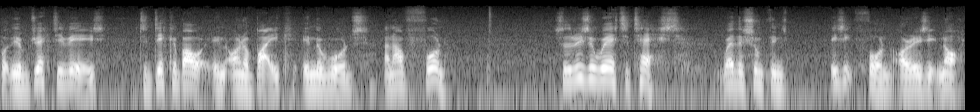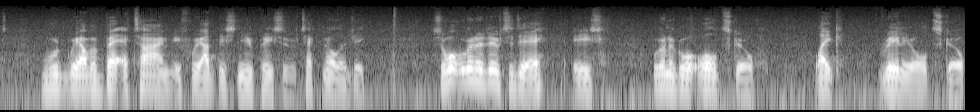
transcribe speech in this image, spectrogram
but the objective is to dick about in, on a bike in the woods and have fun. So there is a way to test whether something's, is it fun or is it not? would we have a better time if we had this new piece of technology? So what we're going to do today is we're going to go old school, like really old school.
